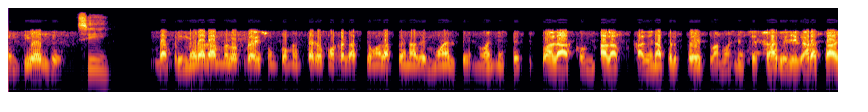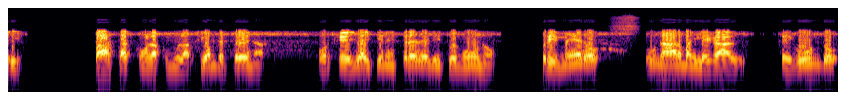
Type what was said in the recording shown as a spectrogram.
¿Entiendes? Sí. La primera dama día hizo un comentario con relación a la pena de muerte. No es necesario, a la, a la cadena perpetua, no es necesario llegar hasta ahí. Basta con la acumulación de penas, porque ellos ahí tienen tres delitos en uno. Primero, una arma ilegal. Segundo,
